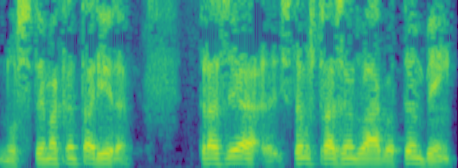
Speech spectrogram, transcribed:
no sistema Cantareira. Trazer, estamos trazendo água também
